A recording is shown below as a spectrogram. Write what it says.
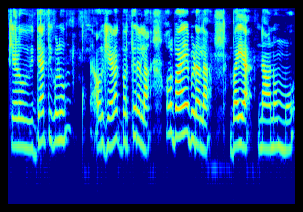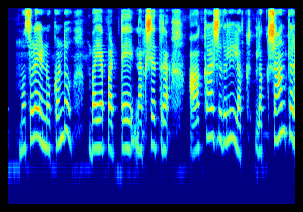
ಕೆಲವು ವಿದ್ಯಾರ್ಥಿಗಳು ಅವ್ರಿಗೆ ಹೇಳಕ್ಕೆ ಬರ್ತಿರಲ್ಲ. ಅವ್ರು ಬಾಯೇ ಬಿಡಲ್ಲ. ಭಯ, ನಾನು ಮೊ ಮೊಸಳೆಯನ್ನು ಕಂಡು ಭಯಪಟ್ಟೆ ನಕ್ಷತ್ರ, ಆಕಾಶದಲ್ಲಿ ಲಕ್ಷ, ಲಕ್ಷಾಂತರ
